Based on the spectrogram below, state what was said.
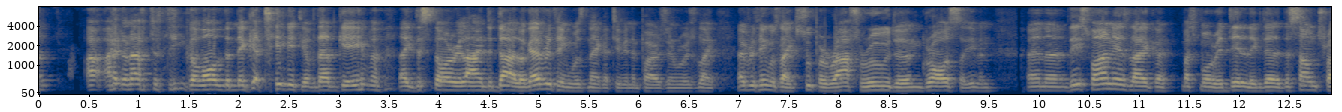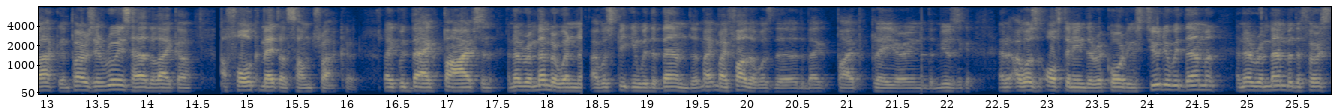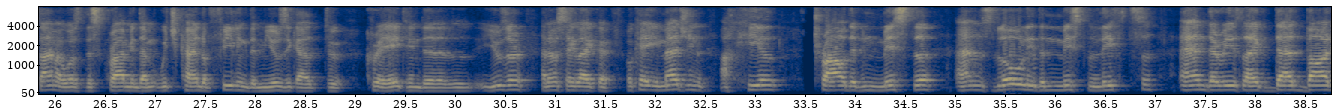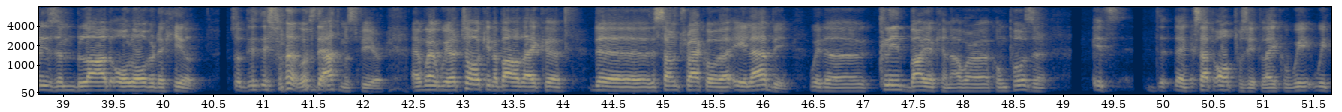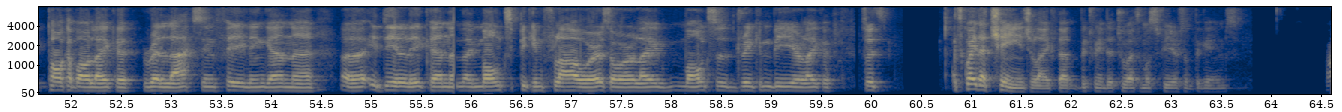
Uh, I, don't have to think of all the negativity of that game, like the storyline, the dialogue, everything was negative in Empires in Ruins. Like everything was like super rough, rude, and gross, even. And uh, this one is like uh, much more idyllic. The the soundtrack, in Empires in Ruins had like a, a folk metal soundtrack, uh, like with bagpipes. And, and I remember when I was speaking with the band, my, my father was the, the bagpipe player in the music. And I was often in the recording studio with them. And I remember the first time I was describing them which kind of feeling the music had to creating the user and i was saying like uh, okay imagine a hill shrouded in mist and slowly the mist lifts and there is like dead bodies and blood all over the hill. So this, this was the atmosphere. And when we are talking about like uh, the, the soundtrack of uh, Ale Abbey with uh, clint Bajakian, our composer it's the, exact opposite. Like we, we talk about like a relaxing feeling and uh, uh, idyllic and uh, like monks picking flowers or like monks drinking beer. Like so, it's it's quite a change like that between the two atmospheres of the games.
